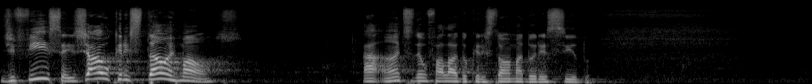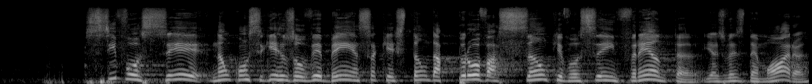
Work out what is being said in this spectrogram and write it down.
difíceis. Já o cristão, irmãos, ah, antes de eu falar do cristão amadurecido, se você não conseguir resolver bem essa questão da provação que você enfrenta, e às vezes demora,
